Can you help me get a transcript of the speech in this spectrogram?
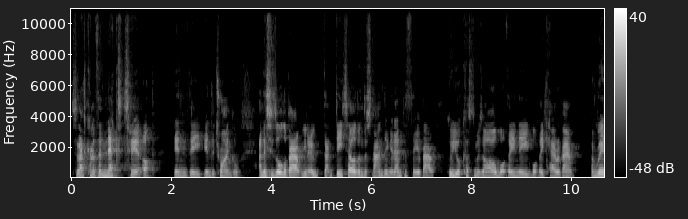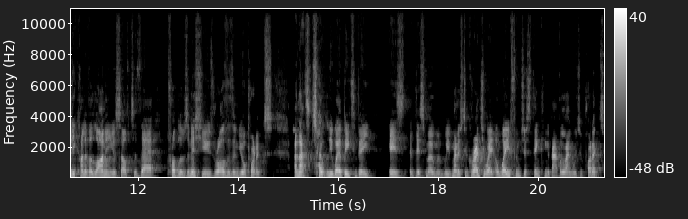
So that's kind of the next tier up in the in the triangle. And this is all about, you know, that detailed understanding and empathy about who your customers are, what they need, what they care about, and really kind of aligning yourself to their problems and issues rather than your products. And that's totally where B2B is at this moment. We've managed to graduate away from just thinking about the language of product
